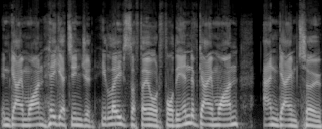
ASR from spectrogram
in game one. He gets injured. He leaves the field for the end of game one and game two.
